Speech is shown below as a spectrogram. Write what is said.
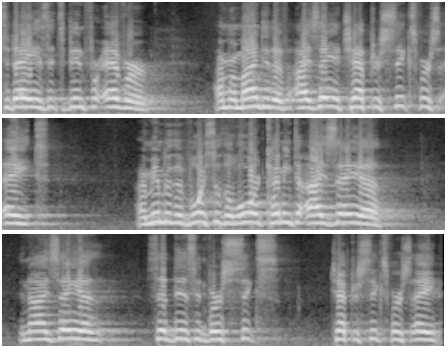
today as it's been forever. I'm reminded of Isaiah chapter 6, verse 8. I remember the voice of the Lord coming to Isaiah. And Isaiah said this in verse 6, chapter 6, verse 8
